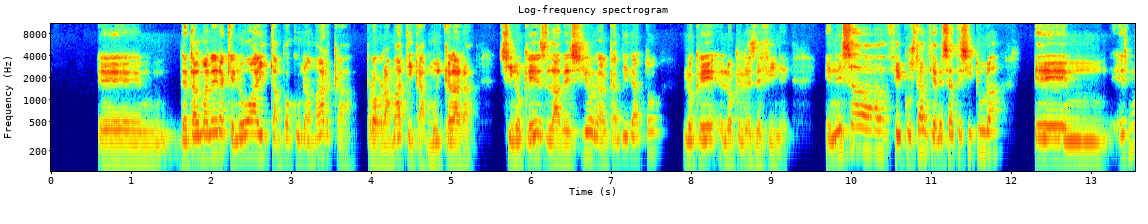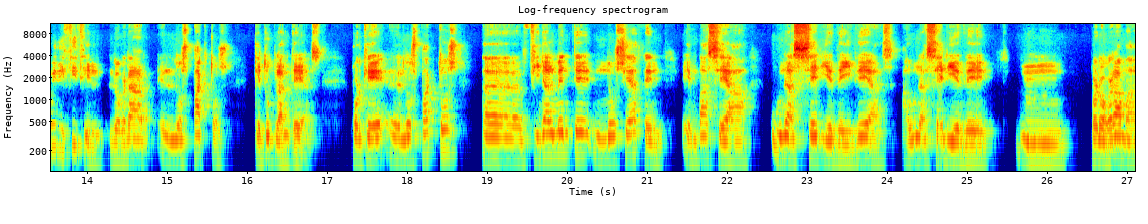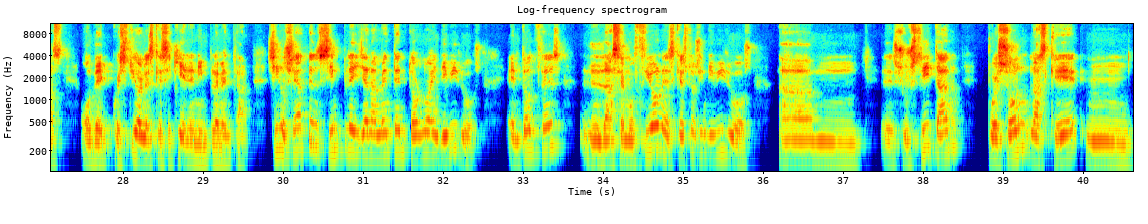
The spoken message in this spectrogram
Eh, de tal manera que no hay tampoco una marca programática muy clara, sino que es la adhesión al candidato lo que, lo que les define en esa circunstancia, en esa tesitura, em, es muy difícil lograr los pactos que tú planteas, porque eh, los pactos eh, finalmente no se hacen en base a una serie de ideas, a una serie de mm, programas o de cuestiones que se quieren implementar, sino se hacen simple y llanamente en torno a individuos. Entonces, las emociones que estos individuos eh, suscitan pues son las que mm,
